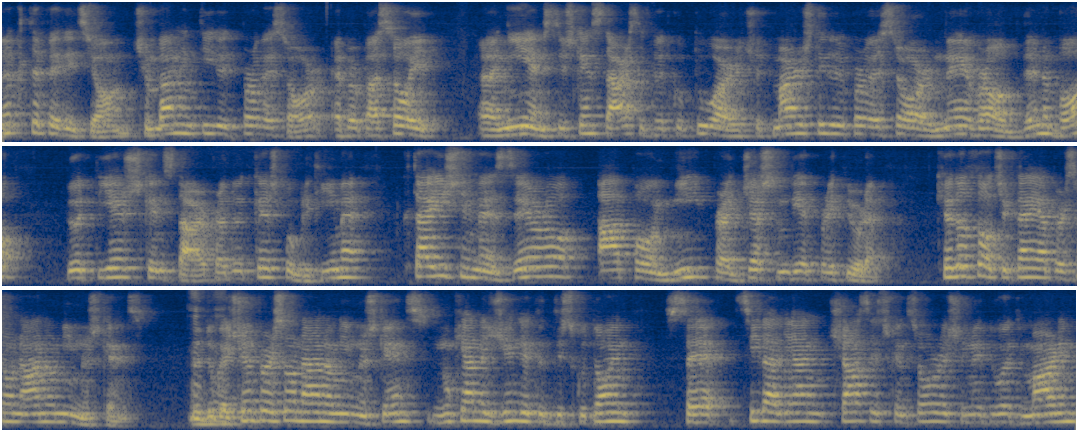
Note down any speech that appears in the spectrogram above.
në këtë peticion, që mbanin titujt profesor, e për pasojë njihen si shkencëtar, se duhet kuptuar që të marrësh titullin profesor në Evropë dhe në botë, duhet të jesh shkencëtar, pra duhet të kesh publikime, këta ishin me zero apo një, pra gjashtëmbëdhjetë prej tyre. Kjo do të thotë që këta janë persona anonimë në shkencë. Dhe duke qenë persona anonimë në shkencë, nuk janë në gjendje të diskutojnë se cilat janë qasjet shkencore që ne duhet të marrim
